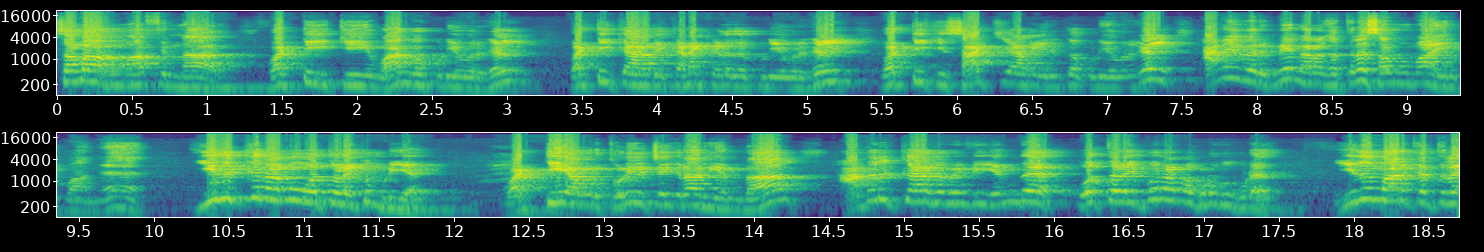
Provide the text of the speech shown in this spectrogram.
சபாபு மாஃபின்னார் வட்டிக்கு வாங்கக்கூடியவர்கள் வட்டிக்காக கணக்கு எழுதக்கூடியவர்கள் வட்டிக்கு சாட்சியாக இருக்கக்கூடியவர்கள் அனைவருமே நரகத்துல சமமா இருப்பாங்க. இதுக்கு நம்ம ஒத்துழைக்க முடியாது. வட்டி அவர் தொழில் செய்கிறார் என்றால் அதற்காக வேண்டி எந்த ஒத்துழைப்பும் நம்ம கொடுக்க கூடாது. இது மார்க்கத்துல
